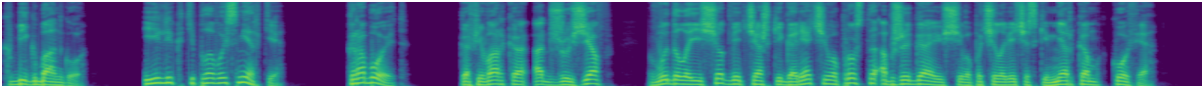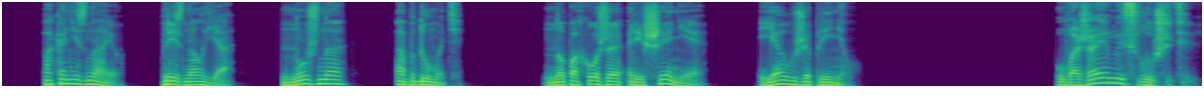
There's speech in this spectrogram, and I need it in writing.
к Биг-Бангу. Или к тепловой смерти. Крабоид». Кофеварка, отжужжав, выдала еще две чашки горячего, просто обжигающего по человеческим меркам кофе. «Пока не знаю», — признал я. «Нужно обдумать. Но, похоже, решение я уже принял. Уважаемый слушатель,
